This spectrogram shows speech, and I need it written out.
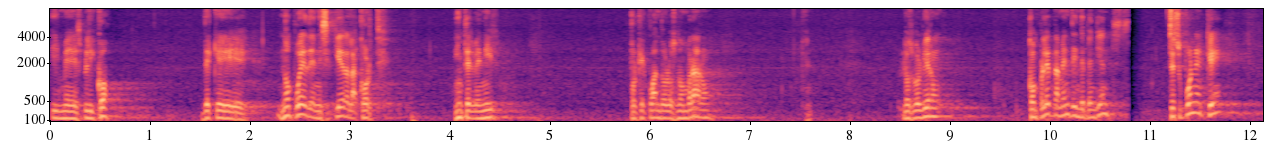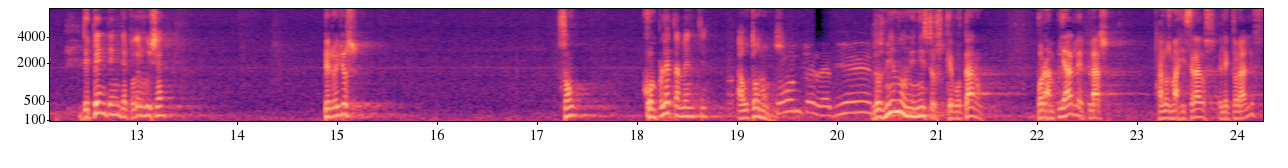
y me explicó de que no puede ni siquiera la Corte intervenir, porque cuando los nombraron los volvieron completamente independientes. Se supone que dependen del Poder Judicial, pero ellos son completamente autónomos. Los mismos ministros que votaron por ampliarle el plazo a los magistrados electorales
